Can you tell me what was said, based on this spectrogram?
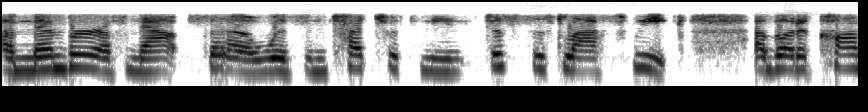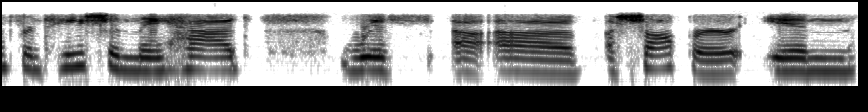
a member of NAPSA was in touch with me just this last week about a confrontation they had with uh, uh a shopper in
